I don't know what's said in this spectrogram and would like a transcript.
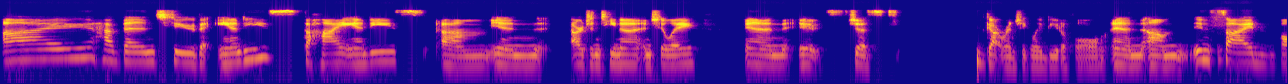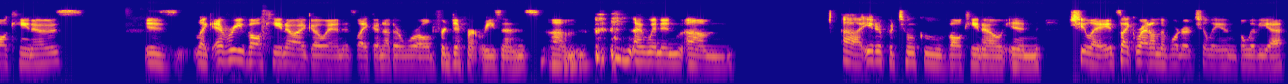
I have been to the Andes, the high Andes, um, in Argentina and Chile, and it's just gut wrenchingly beautiful. And um, inside volcanoes is like every volcano I go in is like another world for different reasons. Um, I went in um, uh, volcano in Chile. It's like right on the border of Chile and Bolivia.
